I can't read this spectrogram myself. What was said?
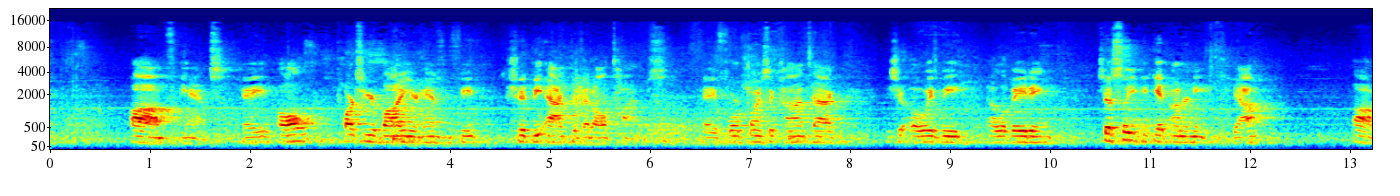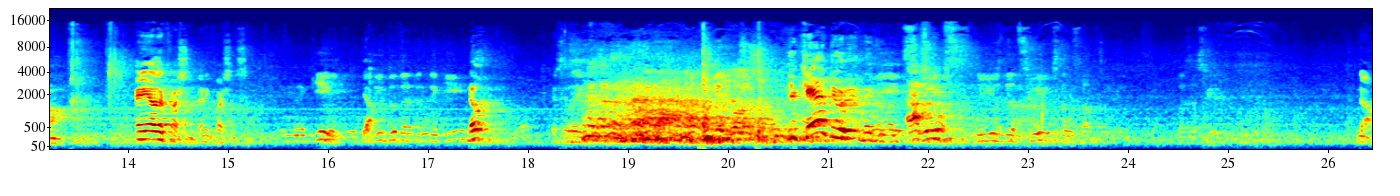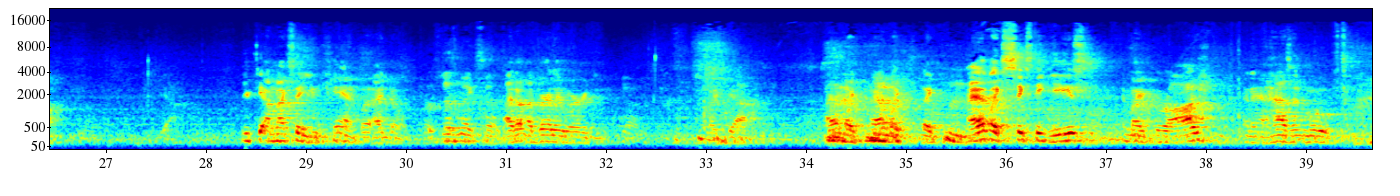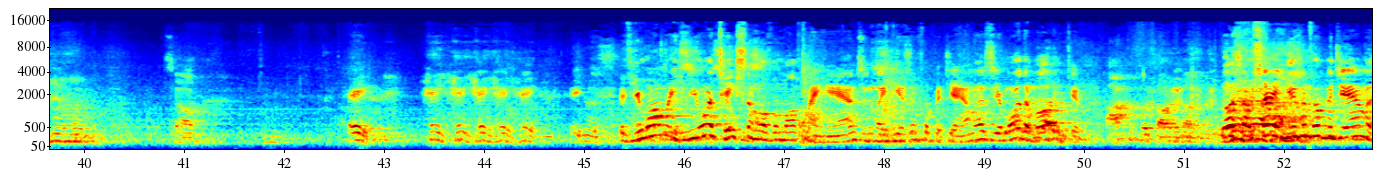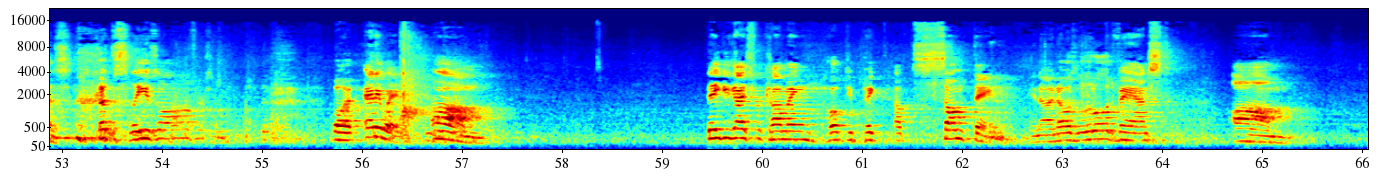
um, hands. Okay, all parts of your body, your hands and feet, should be active at all times. Okay, four points of contact. You should always be elevating, just so you can get underneath. Yeah. Um, any other questions? Any questions? In the gi, Yeah. would you do that in the gi? Nope. It's illegal. You can do it in the like Absolutely. sweeps, you use that sweeps and stuff like that. As a sweep. No. Yeah. You can. I'm not saying you can't, but I don't. It doesn't make sense. I don't. I barely wear it. Yeah. Like yeah. I have like I have like like I have like 60 geese in my garage, and it hasn't moved. So, hey, hey, hey, hey, hey, hey. If you want, if you want to take some of them off my hands and like use them for pajamas, you're more than welcome to. Octopus. Well, that's what I'm saying. Use them for pajamas. Cut the sleeves off or something. But anyway, um, thank you guys for coming. Hope you picked up something. You know, I know it's a little advanced. Um,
